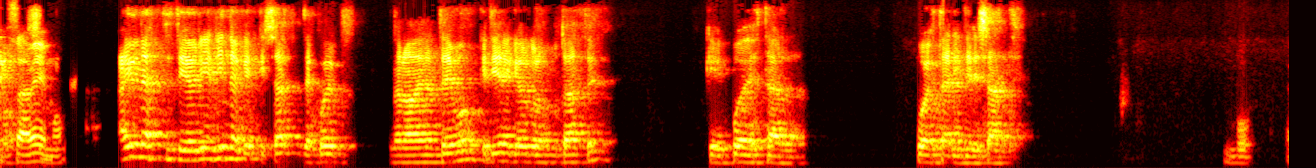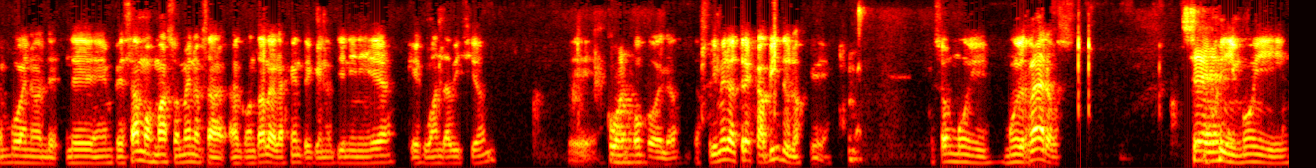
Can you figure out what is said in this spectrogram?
no, sabemos. Hay una teoría linda que quizás después no nos adelantemos, que tiene que ver con los mutantes, que puede estar, puede estar interesante. Bueno, le, empezamos más o menos a, contarle a la gente que no tiene ni idea qué es WandaVision. Eh, un poco de los, primeros tres capítulos que, son muy, muy raros. Sí. Muy, muy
